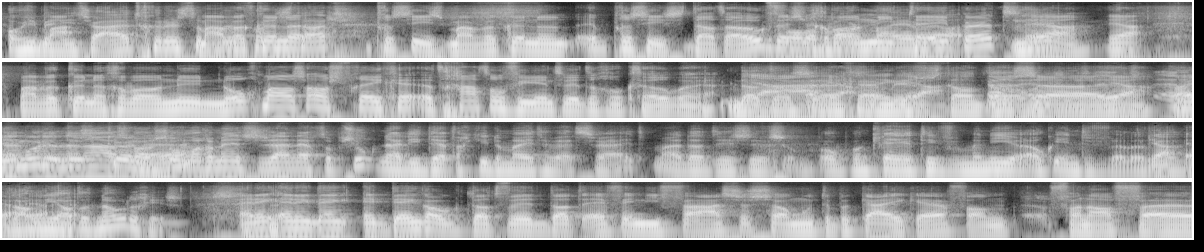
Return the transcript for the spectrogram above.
je bent maar- niet zo uitgerust op Maar de, we de kunnen. start. Precies, maar we kunnen. Precies, dat ook. dat je gewoon bak, niet tapert. Nee. Ja, ja. Maar we kunnen gewoon nu nogmaals afspreken. Het gaat om 24 oktober. Dat Ja, was ja, geen misverstand. Dus eh, ja. En, Maar je moet het dus kunnen? Sommige mensen zijn echt op zoek naar die 30 kilometer wedstrijd. Maar dat is dus op, op een creatieve manier ook in te vullen. Ja, dat ja, lang ja, niet ja. altijd nodig is. En, ik, en ik, denk, ik denk ook dat we dat even in die fases zo moeten bekijken. Hè? Van, vanaf eh,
